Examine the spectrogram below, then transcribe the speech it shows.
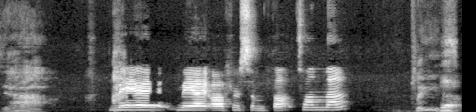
yeah. May I, may I offer some thoughts on that? please. Yes.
